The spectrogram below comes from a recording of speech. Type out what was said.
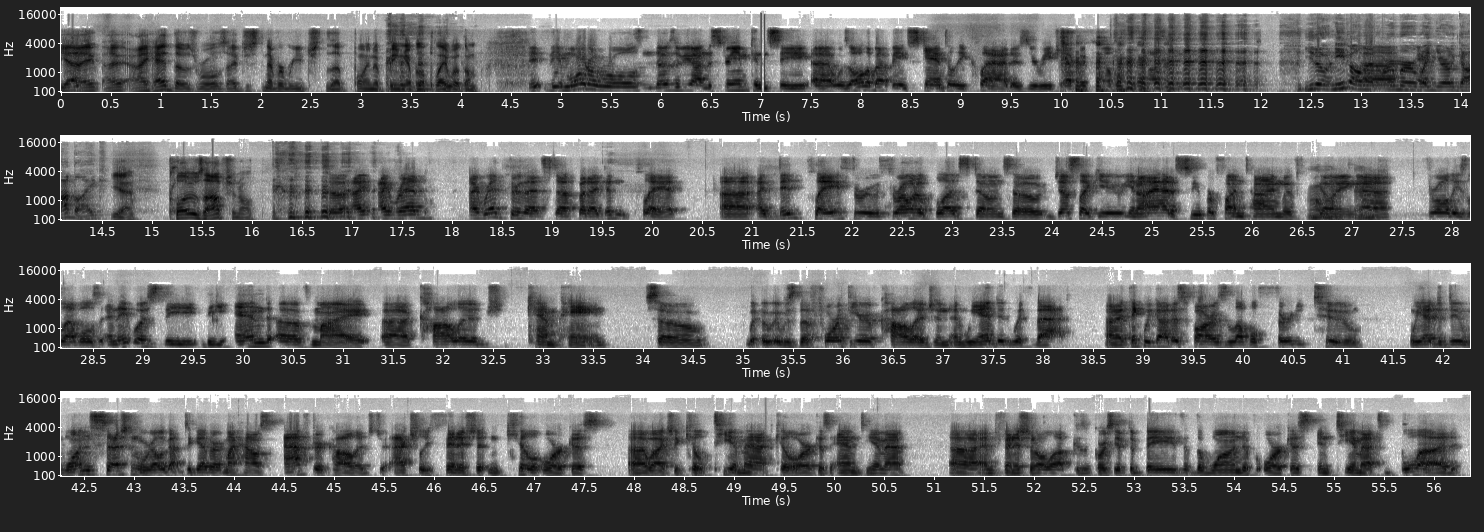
Yeah, I, I, I had those rules. I just never reached the point of being able to play with them. The, the immortal rules, and those of you on the stream can see, uh, was all about being scantily clad as you reach epic levels. of awesomeness. you don't need all that Uh, armor when you're godlike. Yeah, clothes optional. so I, I read I read through that stuff, but I didn't play it. Uh, I did play through Throne of Bloodstone, so just like you, you know, I had a super fun time with Oh going gosh. uh, through all these levels, and it was the the end of my uh, college campaign. So it was the fourth year of college, and, and we ended with that. And I think we got as far as level 32. We had to do one session where we all got together at my house after college to actually finish it and kill Orcus. Uh, well, actually, kill Tiamat, kill Orcus and Tiamat, uh, and finish it all up. Because, of course, you have to bathe the wand of Orcus in Tiamat's blood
